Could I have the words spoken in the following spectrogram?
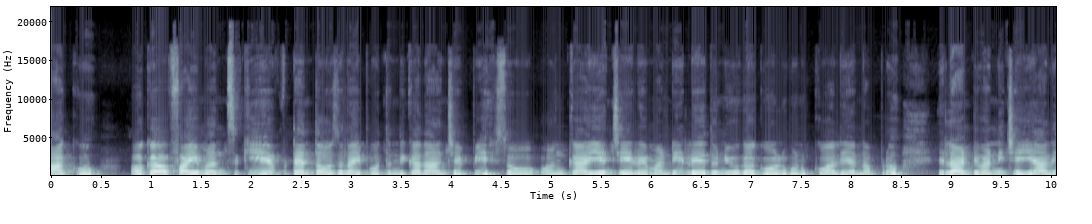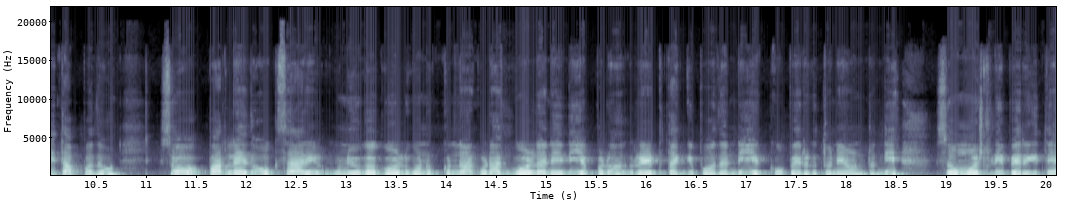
మాకు ఒక ఫైవ్ మంత్స్కి టెన్ థౌజండ్ అయిపోతుంది కదా అని చెప్పి. సో ఇంకా ఏం చేయలేమండి. లేదు న్యూగా గోల్డ్ కొనుక్కోవాలి అన్నప్పుడు ఇలాంటివన్నీ చేయాలి తప్పదు. సో పర్లేదు ఒకసారి న్యూగా గోల్డ్ కొనుక్కున్నా కూడా గోల్డ్ అనేది ఎప్పుడు రేటు తగ్గిపోదండి ఎక్కువ పెరుగుతూనే ఉంటుంది. సో మోస్ట్లీ పెరిగితే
